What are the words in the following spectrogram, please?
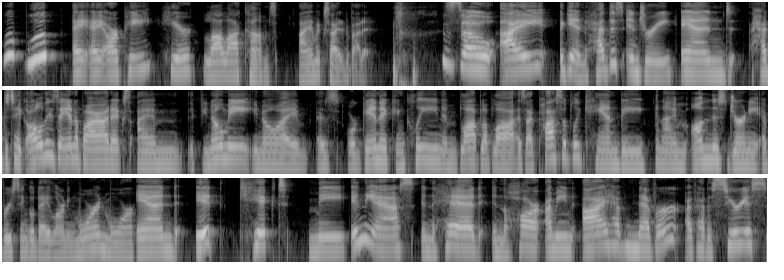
Whoop, whoop. AARP, here Lala comes. I am excited about it. so I again had this injury and had to take all of these antibiotics. I am if you know me, you know I'm as organic and clean and blah blah blah as I possibly can be and I'm on this journey every single day learning more and more and it kicked me in the ass, in the head, in the heart. I mean, I have never, I've had a serious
